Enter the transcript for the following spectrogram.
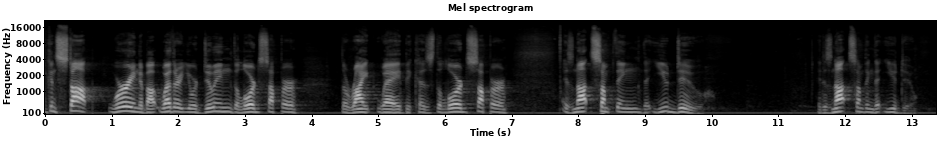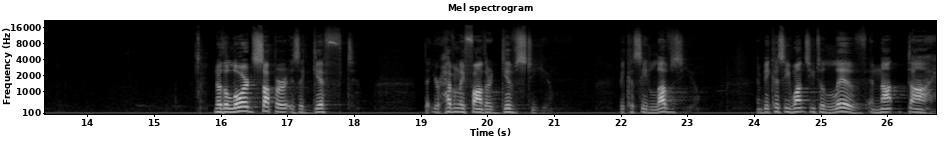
You can stop worrying about whether you're doing the Lord's Supper the right way because the Lord's Supper is not something that you do it is not something that you do. No, the Lord's Supper is a gift that your Heavenly Father gives to you because He loves you and because He wants you to live and not die.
